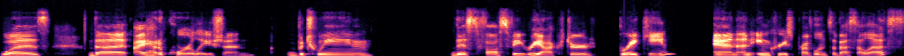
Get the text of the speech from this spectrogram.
was that I had a correlation between this phosphate reactor breaking and an increased prevalence of SLS,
